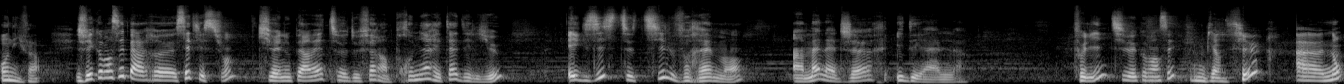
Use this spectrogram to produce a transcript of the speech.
On y va. Je vais commencer par cette question qui va nous permettre de faire un premier état des lieux. Existe-t-il vraiment un manager idéal? Pauline, tu veux commencer? Bien sûr. Euh, non.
